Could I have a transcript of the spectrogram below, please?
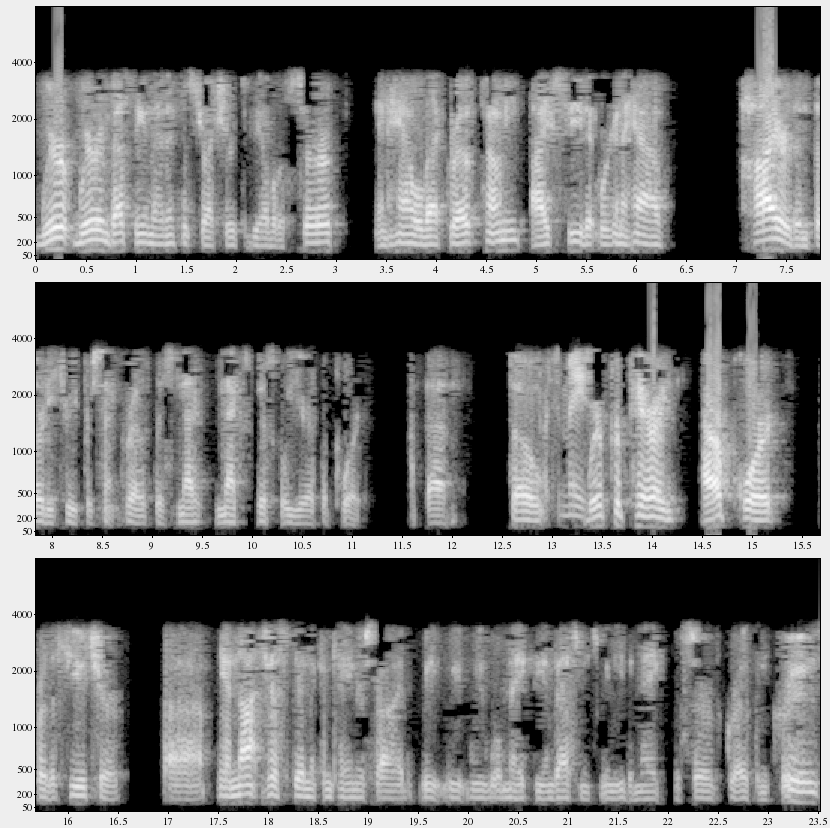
we're, we're investing in that infrastructure to be able to serve and handle that growth, Tony. I see that we're going to have higher than 33% growth this ne- next fiscal year at the port. Uh, so That's amazing. we're preparing our port for the future, uh, and not just in the container side. We, we, we will make the investments we need to make to serve growth in cruise.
